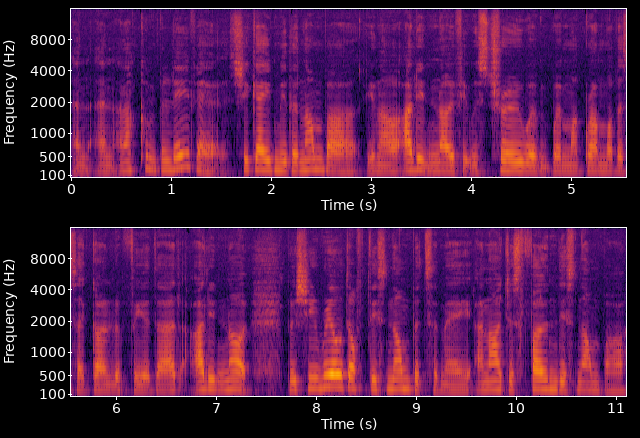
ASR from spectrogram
And, and, and I couldn't believe it. She gave me the number. You know, I didn't know if it was true when, when my grandmother said, go and look for your dad. I didn't know. But she reeled off this number to me and I just phoned this number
